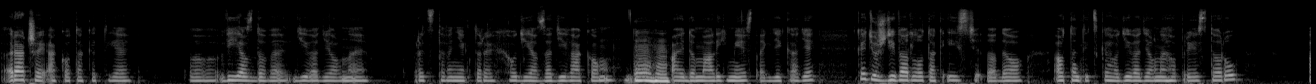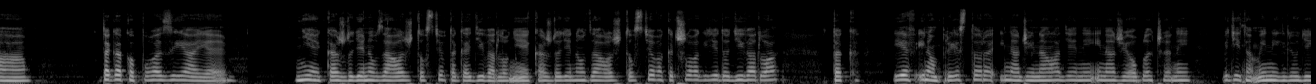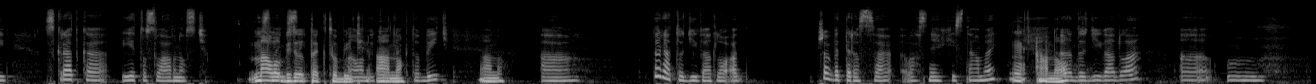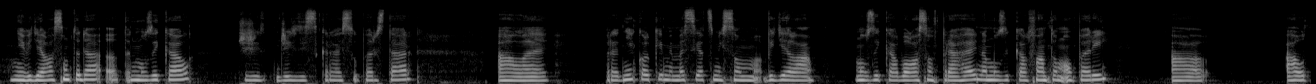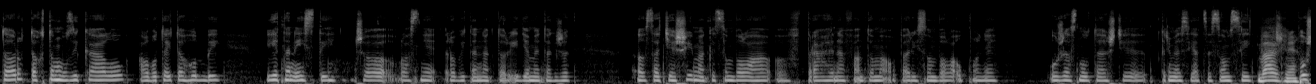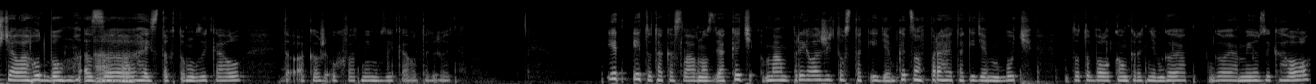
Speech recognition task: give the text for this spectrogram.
Radšej ako také tie uh, výjazdové divadelné predstavenia, ktoré chodia za divákom do, uh-huh. aj do malých miest, aj kde kade. Keď už divadlo, tak ísť do, autentického divadelného priestoru. A tak ako poézia je nie každodennou záležitosťou, tak aj divadlo nie je každodennou záležitosťou. A keď človek ide do divadla, tak je v inom priestore, ináč je naladený, ináč je oblečený, vidí tam iných ľudí. Skrátka, je to slávnosť. Malo by to si. takto byť. Malo by to áno. takto byť. Áno. A teda to divadlo. A však teraz sa vlastne chystáme áno. do divadla. A, mm, nevidela som teda e, ten muzikál, čiže Jesus Christ Superstar, ale pred niekoľkými mesiacmi som videla muzikál, bola som v Prahe na muzikál Phantom Opery a autor tohto muzikálu alebo tejto hudby je ten istý, čo vlastne robí ten, na ktorý ideme, takže e, sa teším a keď som bola v Prahe na Phantom Opery, som bola úplne úžasnutá. Ešte tri mesiace som si Vážne? pušťala hudbu z, hej, z tohto muzikálu. Je to akože uchvatný muzikál, takže je, je to taká slávnosť. A keď mám príležitosť, tak idem. Keď som v Prahe, tak idem buď, toto bolo konkrétne v Goya, Goya Music Hall,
